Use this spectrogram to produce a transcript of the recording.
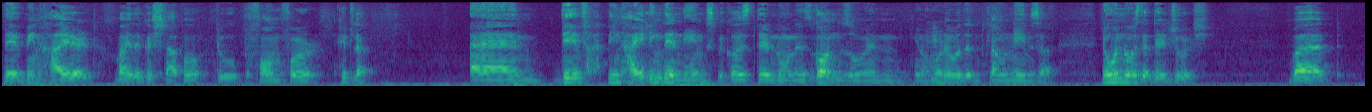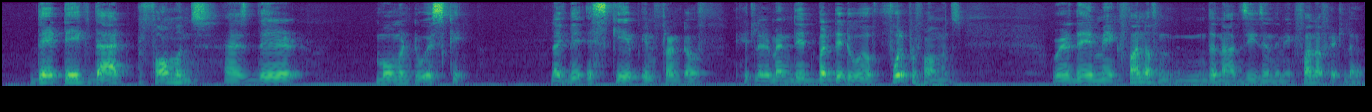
they've been hired by the gestapo to perform for hitler. And they've been hiding their names because they're known as gonzo and you know whatever mm-hmm. the clown names are. No one knows that they're jewish. But they take that performance as their moment to escape. Like they escape in front of Hitler, and they but they do a full performance where they make fun of the Nazis and they make fun of Hitler.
